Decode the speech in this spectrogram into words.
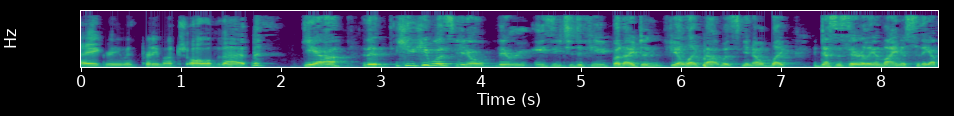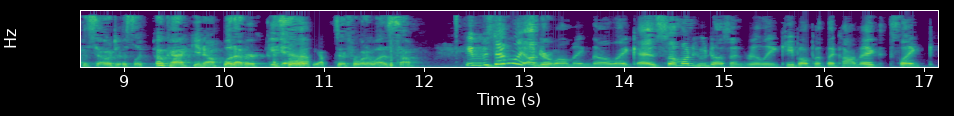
I agree with pretty much all of that. Yeah, that he he was you know very easy to defeat, but I didn't feel like that was you know like necessarily a minus to the episode. It was like okay, you know whatever. I still Yeah. like the episode for what it was. So He was definitely underwhelming though. Like as someone who doesn't really keep up with the comics, like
